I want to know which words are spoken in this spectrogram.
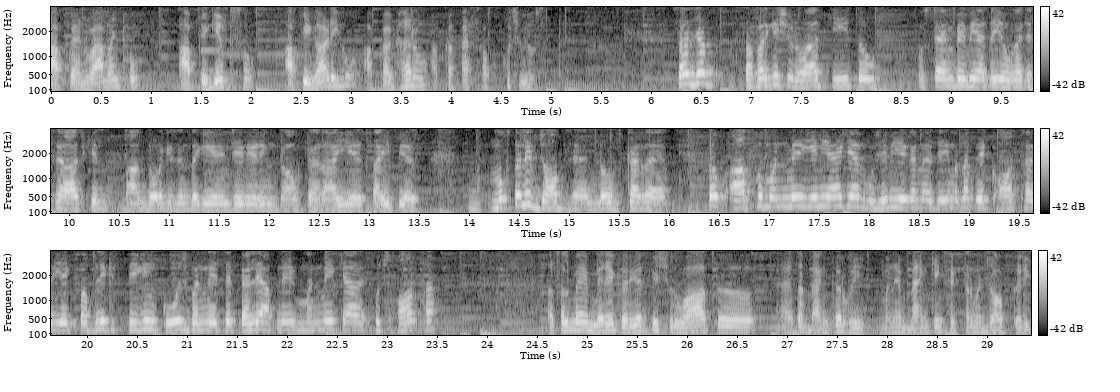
आपका एनवायरमेंट हो, आपके गिफ्ट्स हो, आपकी गाड़ी हो, आपका घर हो, आपका पैसा हो, कुछ भी हो सकता है। सर, जब सफ़र की शुरुआत की तो उस टाइम पे भी ऐसा ही होगा जैसे आज की भाग दौड़ की ज़िंदगी है engineering doctor I S I P S मुख्तलिफ़ जॉब्स हैं, लोग कर रहे हैं। तब आपको मन में ये नहीं आया कि यार मुझे भी ये करना चाहिए? मतलब एक ऑथर या एक पब्लिक स्पीकिंग कोच बनने से पहले आपने मन में क्या कुछ और था? असल में मेरे करियर की शुरुआत एज अ बैंकर हुई। मैंने बैंकिंग सेक्टर में जॉब करी।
